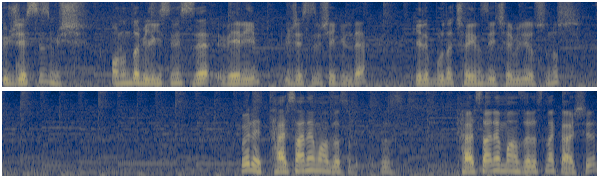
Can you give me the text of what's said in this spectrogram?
ücretsizmiş. Onun da bilgisini size vereyim. Ücretsiz bir şekilde gelip burada çayınızı içebiliyorsunuz. Böyle tersane manzarası tersane manzarasına karşı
